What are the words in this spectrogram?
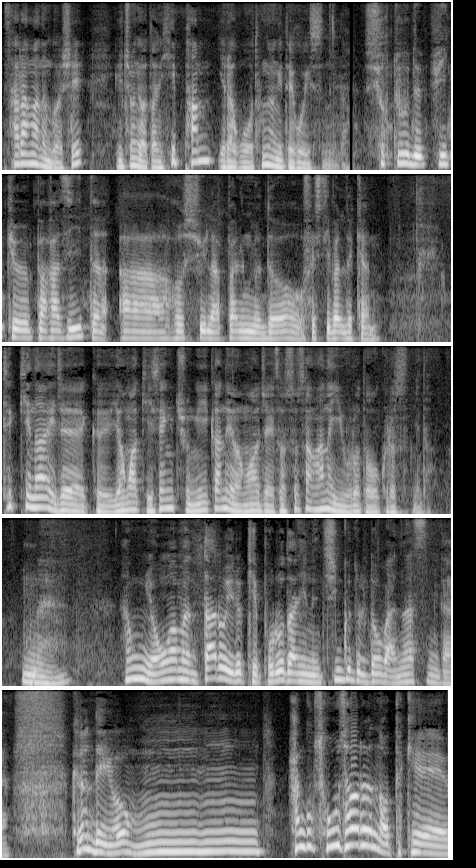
사랑하는 것이 일종의 어떤 힙함이라고 통용이 되고 있습니다. Surtout depuis que Parasite a reçu la Palme d'Or au Festival de Cannes. 특히나 이제 그 영화 기생충이 칸네 영화제에서 수상하는 이후로 더욱 그렇습니다. 네. 한국 영화만 따로 이렇게 보러 다니는 친구들도 많았습니다. 그런데요, 음, 한국 소설은 어떻게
